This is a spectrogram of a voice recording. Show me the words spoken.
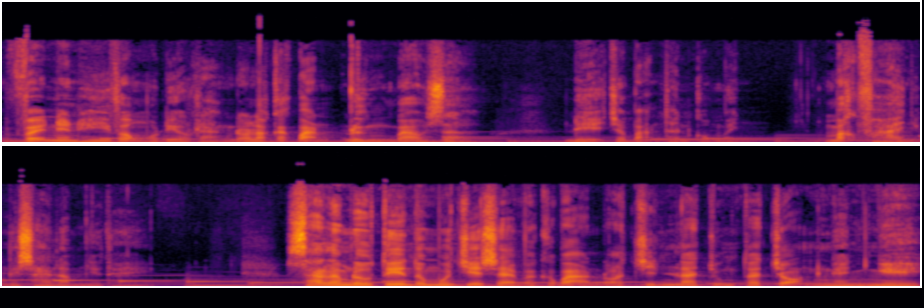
Vậy nên hy vọng một điều rằng đó là các bạn đừng bao giờ để cho bản thân của mình mắc phải những cái sai lầm như thế. Sai lầm đầu tiên tôi muốn chia sẻ với các bạn đó chính là chúng ta chọn ngành nghề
